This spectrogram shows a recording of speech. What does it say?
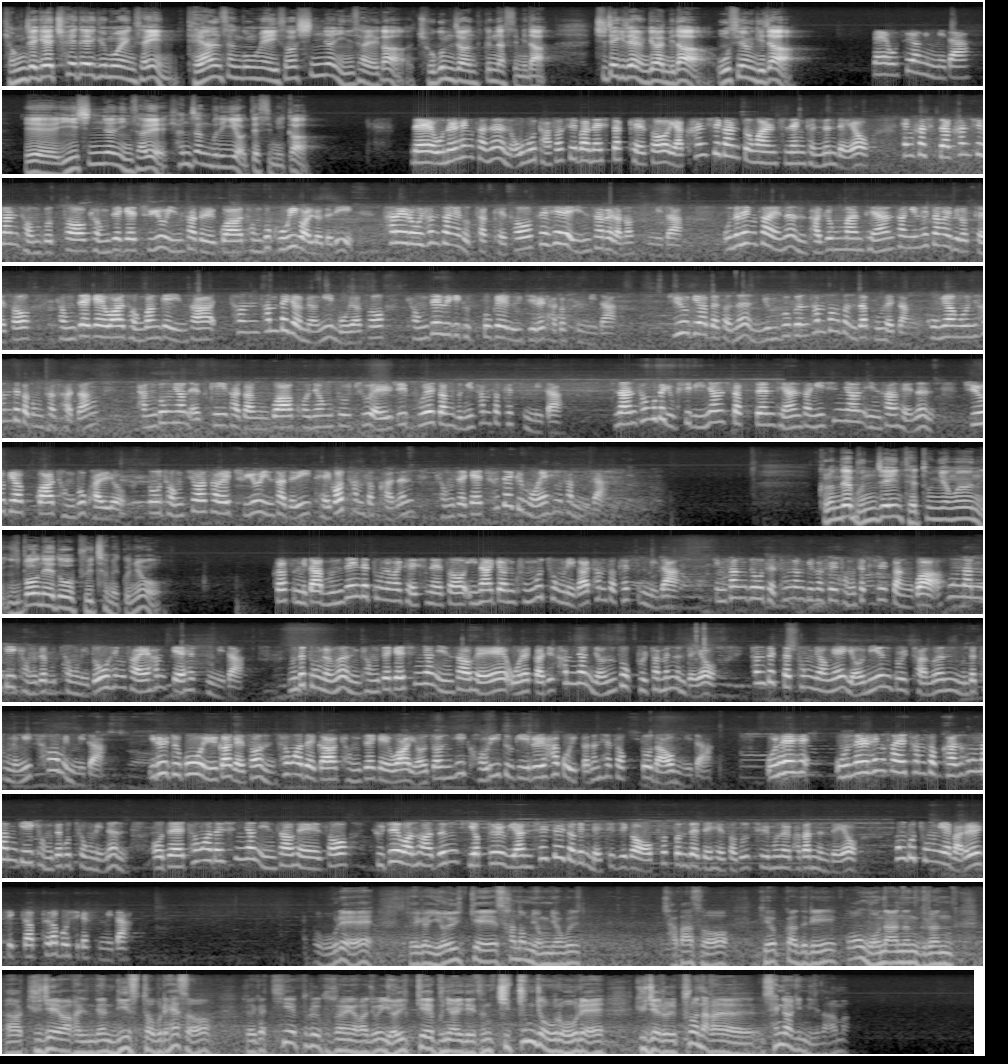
경제계 최대 규모 행사인 대한상공회의소 신년 인사회가 조금 전 끝났습니다. 취재 기자 연결합니다. 오수영 기자. 네, 오수영입니다. 예, 이 신년 인사회 현장 분위기 어땠습니까? 네, 오늘 행사는 오후 5시 반에 시작해서 약 1시간 동안 진행됐는데요. 행사 시작 1시간 전부터 경제계 주요 인사들과 정부 고위 관료들이 차례로 현장에 도착해서 새해 인사를 나눴습니다. 오늘 행사에는 박용만 대한상인 회장을 비롯해서 경제계와 정관계 인사 1,300여 명이 모여서 경제위기 극복의 의지를 다졌습니다. 주요 기업에서는 윤북은 삼성전자 부회장, 공영훈 현대자동차 사장, 장동현 SK 사장과 권영수 주 LG 부회장 등이 참석했습니다. 지난 1962년 시작된 대한상인 신년 인사회는 주요 기업과 정부 관료, 또 정치와 사회 주요 인사들이 대거 참석하는 경제계 최대 규모의 행사입니다. 그런데 문재인 대통령은 이번에도 불참했군요. 그렇습니다. 문재인 대통령을 대신해서 이낙연 국무총리가 참석했습니다. 김상조 대통령 비서실 정책실장과 홍남기 경제부총리도 행사에 함께 했습니다. 문 대통령은 경제계 신년 인사회에 올해까지 3년 연속 불참했는데요. 현직 대통령의 연이은 불참은 문 대통령이 처음입니다. 이를 두고 일각에선 청와대가 경제계와 여전히 거리두기를 하고 있다는 해석도 나옵니다. 올해 오늘 행사에 참석한 홍남기 경제부총리는 어제 청와대 신년 인사회에서 규제 완화 등 기업들을 위한 실질적인 메시지가 없었던 데 대해서도 질문을 받았는데요. 홍 부총리의 말을 직접 들어보시겠습니다. 올해 저희가 10개의 산업 영역을 잡아서 기업가들이 꼭 원하는 그런 아, 규제와 관련된 리스트업을 해서 저희가 TF를 구성해가지고 10개 분야에 대해서는 집중적으로 올해 규제를 풀어나갈 생각입니다. 아마.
